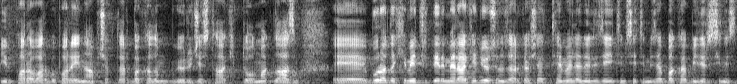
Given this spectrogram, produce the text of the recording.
bir para var. Bu parayı ne yapacaklar? Bakalım göreceğiz. Takipte olmak lazım. Ee, buradaki metrikleri merak ediyorsanız arkadaşlar temel analiz eğitim setimize bakabilirsiniz.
